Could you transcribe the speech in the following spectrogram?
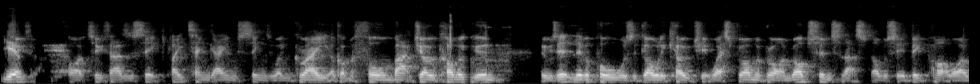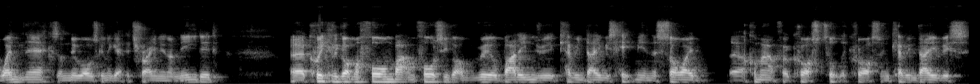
Yeah. 2005, 2006. Played 10 games, things went great. I got my form back. Joe Corrigan, who was at Liverpool, was the goalie coach at West Brom with Brian Robson. So that's obviously a big part of why I went there because I knew I was going to get the training I needed. Uh, quickly got my form back. Unfortunately, got a real bad injury. Kevin Davies hit me in the side. Uh, I come out for a cross, took the cross, and Kevin Davies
